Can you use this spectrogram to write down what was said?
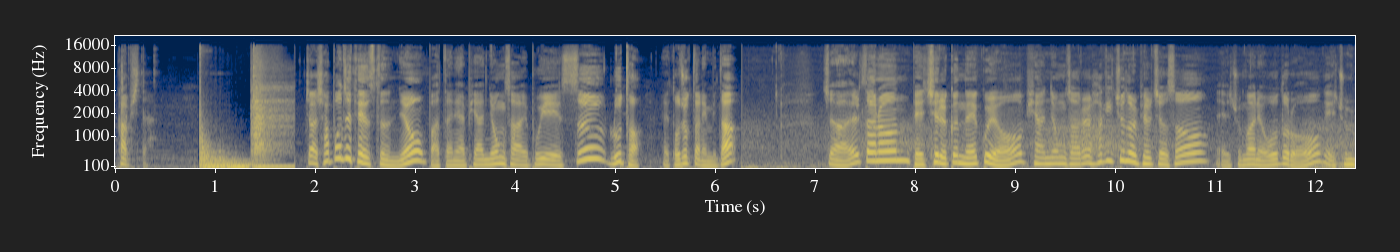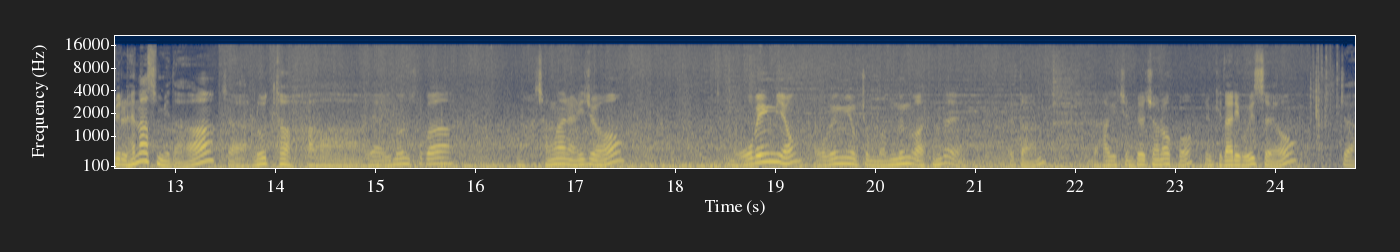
갑시다. 자 첫번째 테스트는요 바타니아 피안 용사의 vs looter 네, 도적단입니다. 자 일단은 배치를 끝냈고요. 피안 용사를 학익진을 펼쳐서 예, 중간에 오도록 예, 준비를 해놨습니다. 자 looter. 아야 인원수가 아, 장난이 아니죠. 500명? 500명 좀 넘는 것 같은데 일단 학익진 펼쳐놓고 좀 기다리고 있어요. 자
